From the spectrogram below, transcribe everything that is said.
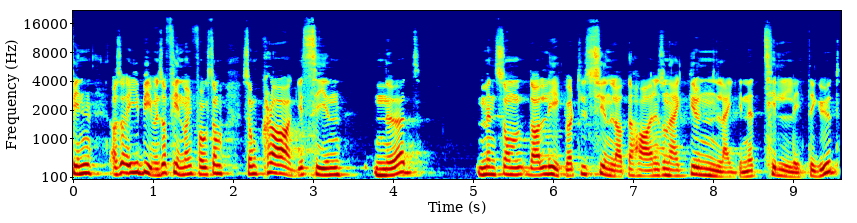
Finner, altså I Bibelen så finner man folk som, som, klager sin nød, men som da likevel tilsynelatende har en sånn her grunnleggende tillit til Gud.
